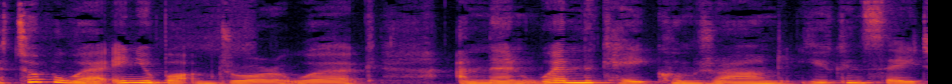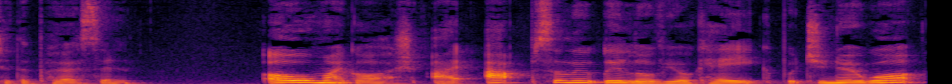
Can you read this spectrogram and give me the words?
a Tupperware in your bottom drawer at work, and then when the cake comes round, you can say to the person, Oh my gosh, I absolutely love your cake, but you know what?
